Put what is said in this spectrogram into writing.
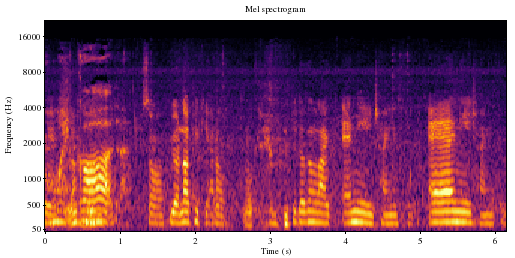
Oh my god. So you are not picky at all. Okay. she doesn't like any Chinese food. Any Chinese food.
